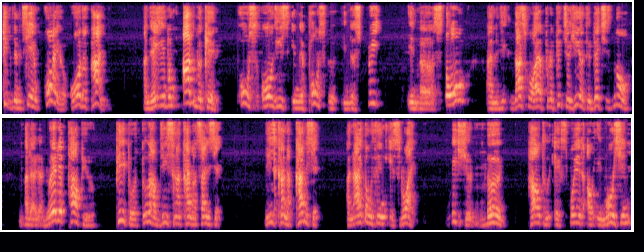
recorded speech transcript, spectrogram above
keep themselves quiet all the time. And they even advocate post all this in the poster in the street, in the store. And that's why I put a picture here to let you know that are really popular people do have this kind of sunset. this kind of concept, and I don't think it's right. We should learn how to express our emotion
